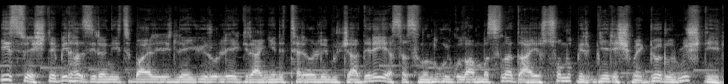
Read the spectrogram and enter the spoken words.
İsveç'te 1 Haziran itibariyle yürürlüğe yürürlüğe giren yeni terörle mücadele yasasının uygulanmasına dair somut bir gelişme görülmüş değil.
